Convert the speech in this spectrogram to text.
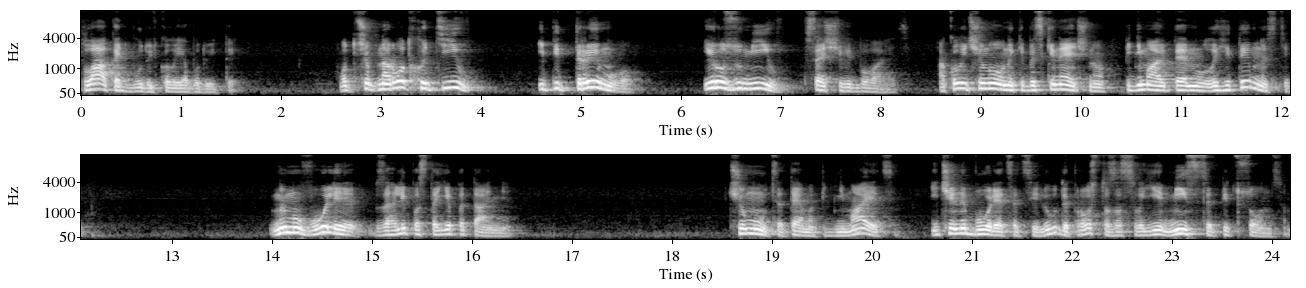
плакать будуть, коли я буду йти. От щоб народ хотів і підтримував, і розумів все, що відбувається. А коли чиновники безкінечно піднімають тему легітимності, мимоволі взагалі постає питання, чому ця тема піднімається і чи не борються ці люди просто за своє місце під сонцем.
